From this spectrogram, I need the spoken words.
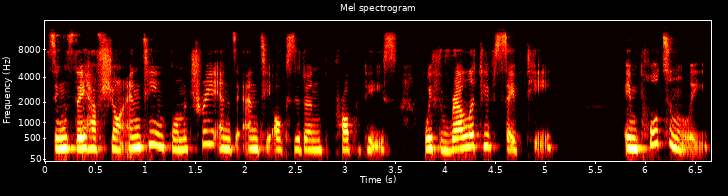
since they have shown anti inflammatory and antioxidant properties with relative safety. Importantly,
